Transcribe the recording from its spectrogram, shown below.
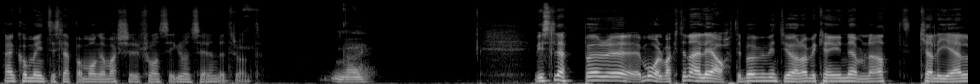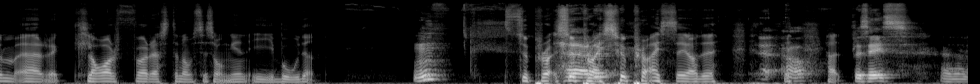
han kommer inte släppa många matcher ifrån sig i grundserien, det tror jag inte Nej Vi släpper eh, målvakterna, eller ja, det behöver vi inte göra Vi kan ju nämna att Kalle Hjelm är klar för resten av säsongen i Boden mm. Surpri surprise, surprise säger jag det Ja, precis uh,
